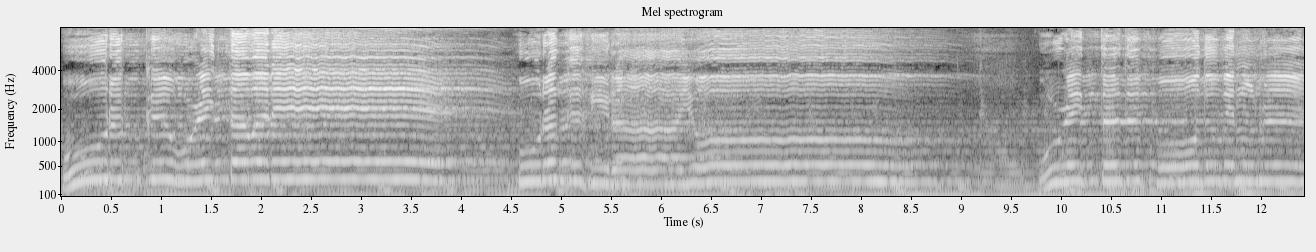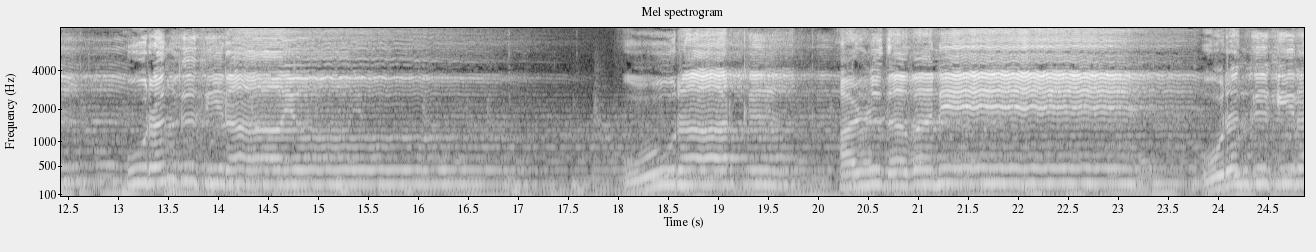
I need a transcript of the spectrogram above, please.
ஊருக்கு உழைத்தவனே உறங்குகிறாயோ? உழைத்தது போதுவென்று உறங்குகிறாயோ? ஊரார்க்கு அழுதவனே உறங்குகிறாயோ?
